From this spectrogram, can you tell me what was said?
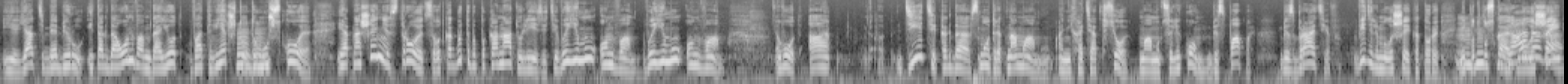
и я от тебя беру. И тогда он вам дает в ответ что-то Мгм. мужское. И отношения строятся, вот как будто вы по канату лезете. Вы ему, он вам. Вы ему, он вам. Вот. А дети, когда смотрят на маму, они хотят все, маму целиком, без папы, без братьев. Видели малышей, которые не подпускают Да, да, малышей да.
